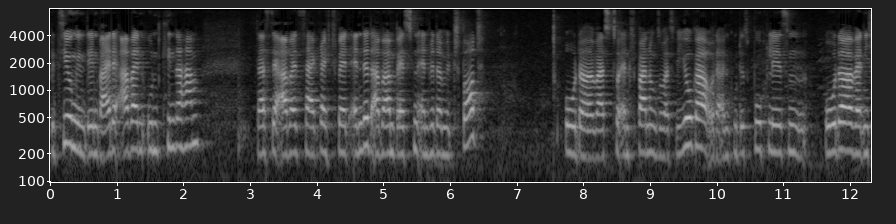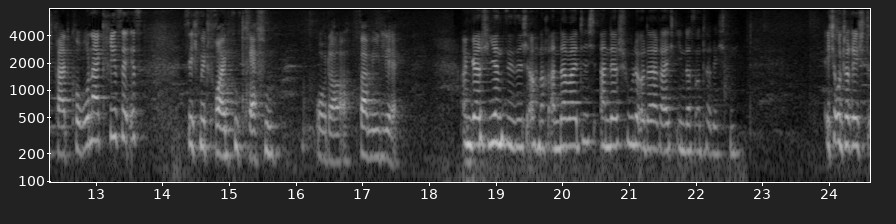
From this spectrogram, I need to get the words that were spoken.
Beziehungen, in denen beide arbeiten und Kinder haben, dass der Arbeitstag recht spät endet, aber am besten entweder mit Sport oder was zur Entspannung, sowas wie Yoga oder ein gutes Buch lesen oder wenn nicht gerade Corona-Krise ist, sich mit Freunden treffen oder Familie. Engagieren Sie sich auch noch anderweitig an der Schule oder reicht Ihnen das Unterrichten? Ich unterrichte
